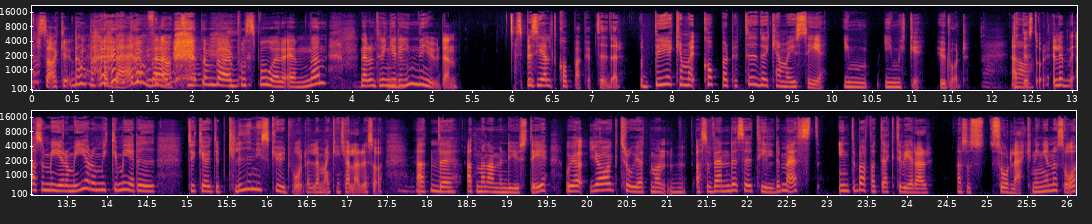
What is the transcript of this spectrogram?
bär. saker. De bär, bär de bär, de bär på spårämnen när de tränger Mm. in i huden. Speciellt kopparpeptider. Och det kan man, kopparpeptider kan man ju se i, i mycket hudvård. Att Ja. det står. Eller alltså mer och mer och mycket mer i tycker jag typ klinisk hudvård eller man kan kalla det så. Att, Mm. eh, att man använder just det. Och jag, jag tror att man alltså, vänder sig till det mest. Inte bara för att det aktiverar alltså, sårläkningen och så.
